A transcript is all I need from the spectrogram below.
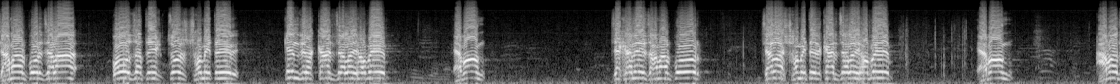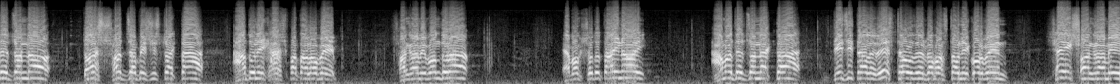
জামালপুর জেলা বহুজাতিক চোর সমিতির কেন্দ্রীয় কার্যালয় হবে এবং যেখানে জামালপুর জেলা সমিতির কার্যালয় হবে এবং আমাদের জন্য দশ শয্যা বিশিষ্ট একটা আধুনিক হাসপাতাল হবে। সংগ্রামী বন্ধুরা, এবং শুধু তাই নয়, আমাদের জন্য একটা ডিজিটাল রেস্ট হাউসের ব্যবস্থা উনি করবেন। সেই সংগ্রামী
